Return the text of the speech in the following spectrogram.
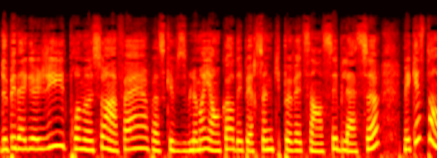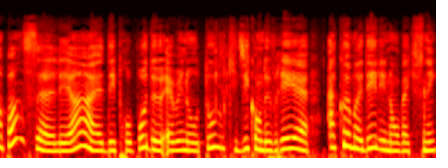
de pédagogie, de promotion à faire, parce que visiblement, il y a encore des personnes qui peuvent être sensibles à ça. Mais qu'est-ce que tu en penses, euh, Léa, euh, des propos de Erin O'Toole qui dit qu'on devrait accommoder les non-vaccinés?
